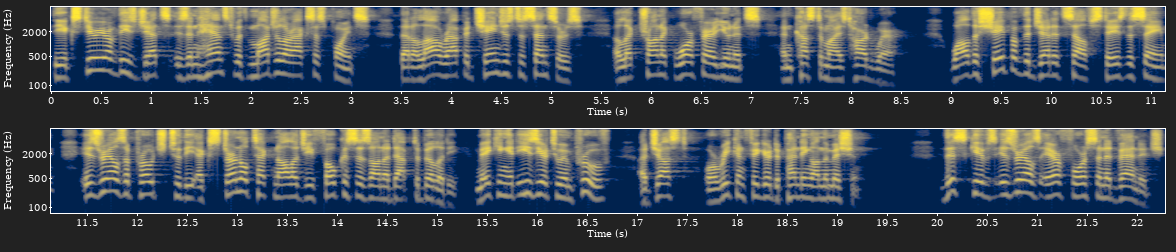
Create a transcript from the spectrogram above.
The exterior of these jets is enhanced with modular access points that allow rapid changes to sensors, electronic warfare units, and customized hardware. While the shape of the jet itself stays the same, Israel's approach to the external technology focuses on adaptability, making it easier to improve, adjust, or reconfigure depending on the mission. This gives Israel's Air Force an advantage.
